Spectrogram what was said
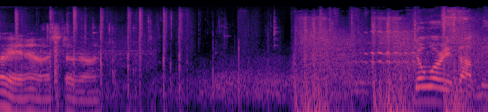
Okay, no, it's still going. Don't worry about me.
